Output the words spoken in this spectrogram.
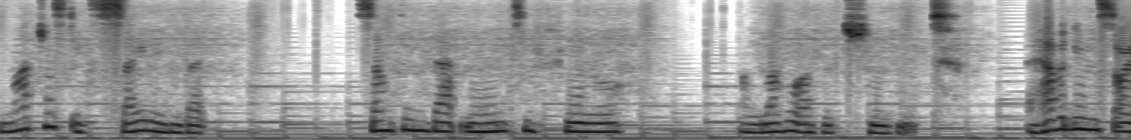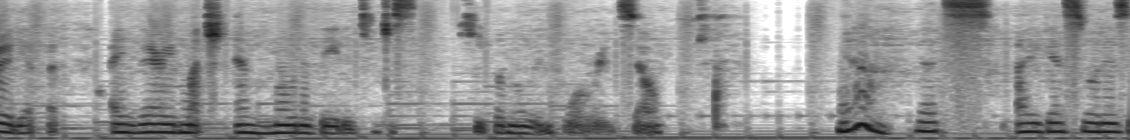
not just exciting, but something that makes me feel a level of achievement. I haven't even started yet, but I very much am motivated to just keep on moving forward. So, yeah, that's I guess what is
